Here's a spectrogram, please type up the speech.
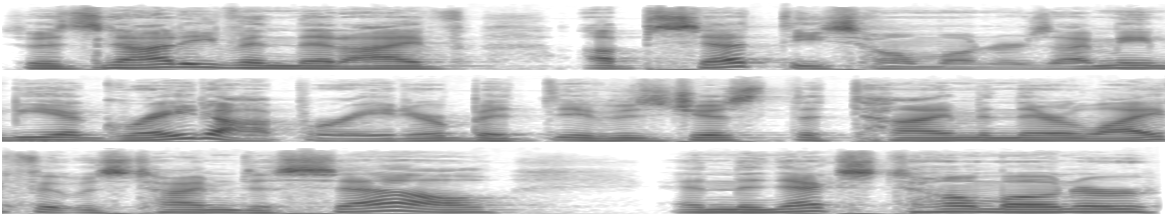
So it's not even that I've upset these homeowners. I may be a great operator, but it was just the time in their life. It was time to sell. And the next homeowner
